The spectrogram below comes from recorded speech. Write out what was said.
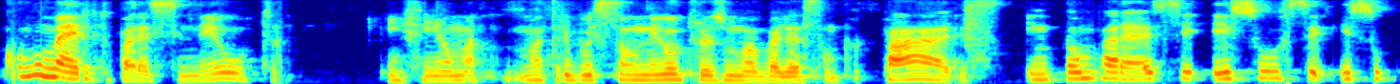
Como o mérito parece neutro, enfim, é uma, uma atribuição neutra de uma avaliação por pares, então parece isso, isso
